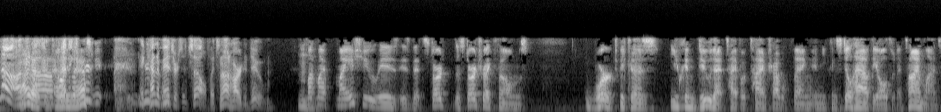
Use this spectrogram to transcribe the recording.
No, I I mean, don't- uh, I I think ask. it kind of answers itself. It's not hard to do. My, my my issue is is that Star the Star Trek films worked because you can do that type of time travel thing and you can still have the alternate timelines.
